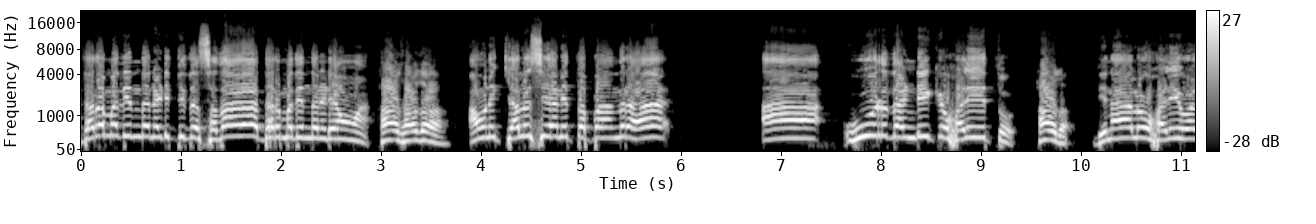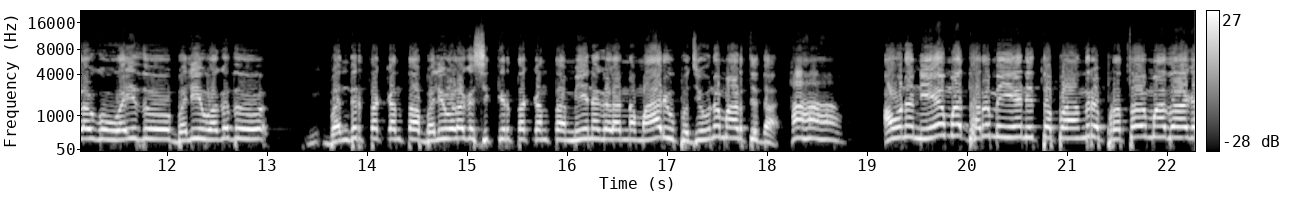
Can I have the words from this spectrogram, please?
ಧರ್ಮದಿಂದ ನಡೀತಿದ್ದ ಸದಾ ಧರ್ಮದಿಂದ ನಡೆಯವ. ಹೌದು ಹೌದು. ಅವನ ಕೆಲಸ ಏನಿತ್ತಪ್ಪ ಅಂದ್ರ ಆ ಊರ ದಂಡಿಕೆ ಹೊಳಿ ಇತ್ತು. ಹೌದು. ದಿನಾಲು ಹೊಳಿ ಒಳಗು ಒಯ್ದು ಬಲಿ ಒಗೆದು ಬಂದಿರ್ತಕ್ಕಂತ ಬಲಿ ಒಳಗೆ ಸಿಕ್ಕಿರ್ತಕ್ಕಂತ ಮೀನುಗಳನ್ನ ಮಾರಿ ಉಪಜೀವನ ಮಾಡ್ತಿದ್ದ. ಹಾ ಹಾ ಹಾ. ಅವನ ನಿಯಮ ಧರ್ಮ ಏನಿತ್ತಪ್ಪ ಅಂದ್ರೆ ಪ್ರಥಮದಾಗ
